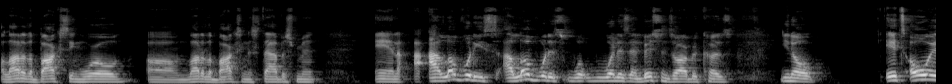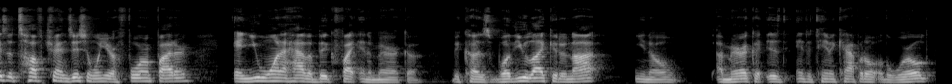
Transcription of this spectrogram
a lot of the boxing world, um, a lot of the boxing establishment, and I, I love what he's I love what his what, what his ambitions are because you know it's always a tough transition when you're a foreign fighter and you want to have a big fight in America because whether you like it or not, you know, America is the entertainment capital of the world.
